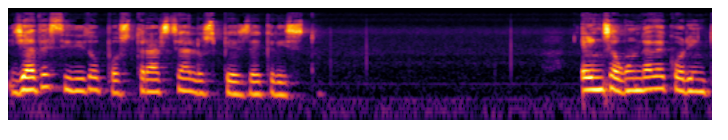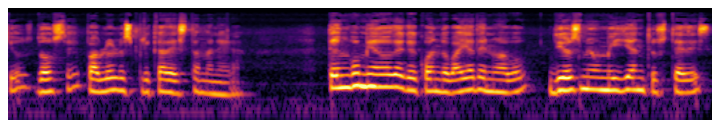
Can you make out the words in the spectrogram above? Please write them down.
y ha decidido postrarse a los pies de Cristo. En 2 de Corintios 12, Pablo lo explica de esta manera: Tengo miedo de que cuando vaya de nuevo, Dios me humille ante ustedes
